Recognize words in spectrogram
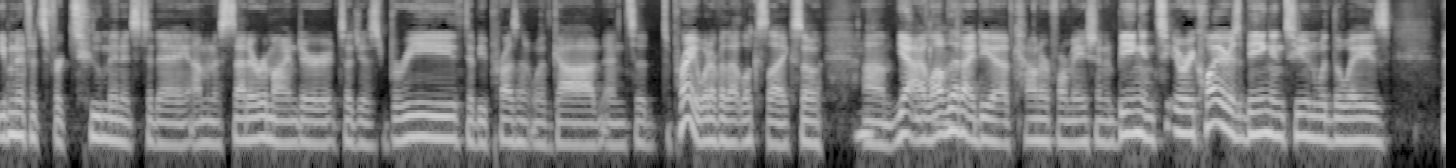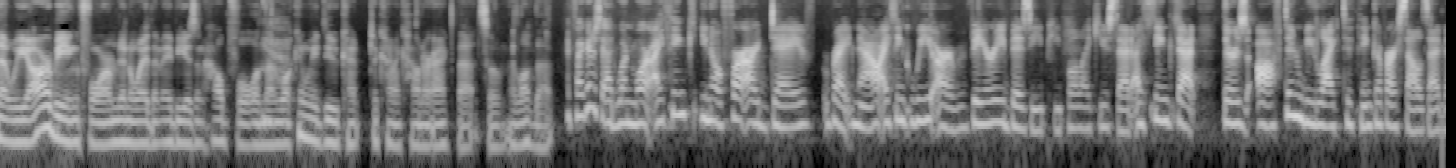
even if it's for two minutes today, I'm going to set a reminder to just breathe, to be present with God, and to to pray, whatever that looks like. So, Mm-hmm. um, yeah, I love that idea of counter formation and being in. T- it requires being in tune with the ways that we are being formed in a way that maybe isn't helpful, and then Yeah. what can we do to kind of counteract that? So, I love that. If I could just add one more, I think, you know, for our day right now, I think we are very busy people, like you said. I think that there's often we like to think of ourselves as,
